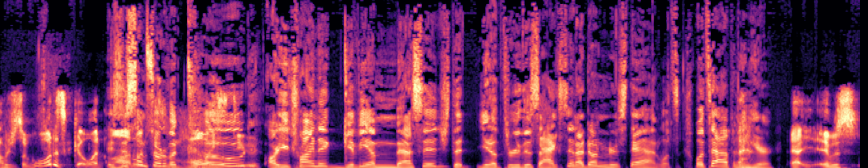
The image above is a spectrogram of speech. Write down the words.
i was just like what is going Is on this some sort of a voice, code? dude? Are you trying to give me a message that you know through this accent? I don't understand. What's what's happening here? Uh, it was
